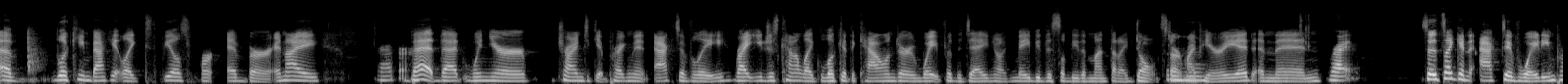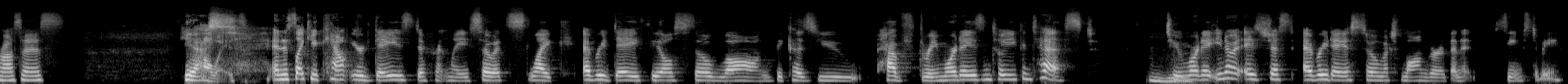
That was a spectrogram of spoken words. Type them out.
uh, looking back, it like feels forever. And I Forever. bet that when you're trying to get pregnant actively, right, you just kind of like look at the calendar and wait for the day, and you're like, maybe this will be the month that I don't start my Mhm. period, and then Right. so it's like an active waiting process. Yes. Always. And it's like you count your days differently. So it's like every day feels so long because you have three more days until you can test, two Mhm. more days. You know, it's just every day is so much longer than it seems to be.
